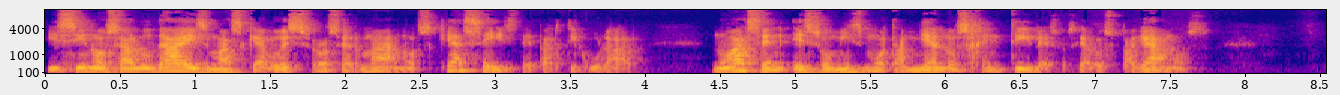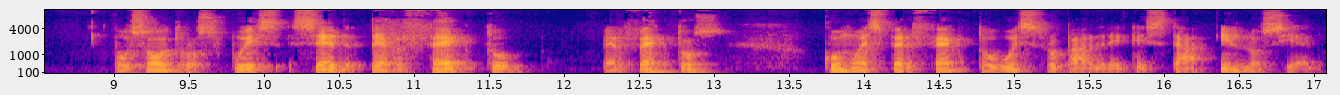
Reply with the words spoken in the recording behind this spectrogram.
Y si no saludáis más que a vuestros hermanos, ¿qué hacéis de particular? ¿No hacen eso mismo también los gentiles, o sea, los paganos? Vosotros, pues, sed perfecto, perfectos, como es perfecto vuestro Padre que está en los cielos.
